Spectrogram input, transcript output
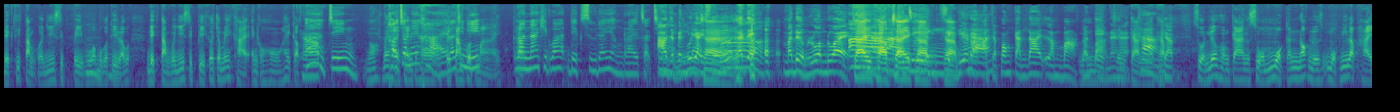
เด็กที่ต่ำกว่า 20 ปีเพราะว่าปกติแล้วเด็กต่ำกว่า 20 ปี ก็จะไม่ขายแอลกอฮอล์ให้กับครับ อ่าจริง เนาะไม่เขาขายจะแอลไม่กอฮอล์ขายเป็นแล้วตามทีกนี้ฎหมายคนัรับนน่าคิดว่าเด็กซื้อได้อย่างไรจากที่อาจจะเป็นไหผู้ใหญ่แหละซื้อใช่และเด็กมาดื่มร่วมด้วยอ่าใช่ครับใช่ครับจงครัสิ่บงที่เรานะคะอาจจะป้องกันได้ลำบากนั่นลำเอบางกนะเช่นฮะ กันค่ะนะครับ ครับ ส่วนเรื่องของการสวมหมวกกันน็อกหรือหมวกนิรภัย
